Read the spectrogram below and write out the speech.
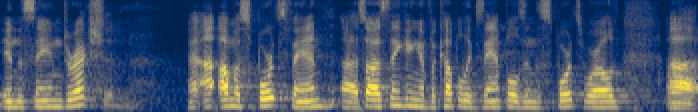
in the same direction. I, am a sports fan, uh, so I was thinking of a couple examples in the sports world. Uh,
